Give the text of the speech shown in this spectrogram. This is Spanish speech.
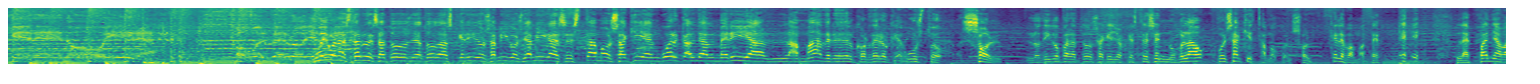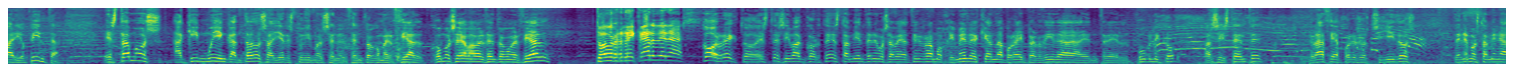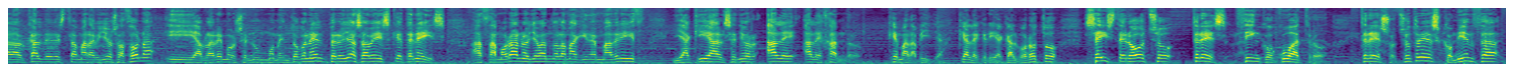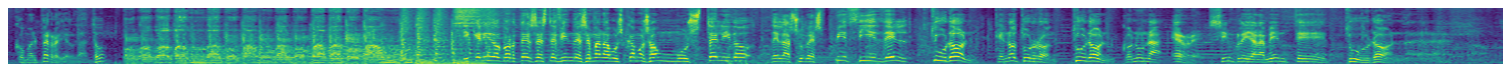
Quieren oír como el perro y el Muy buenas tardes a todos y a todas, queridos amigos y amigas. Estamos aquí en Huércal de Almería, la madre del cordero. Qué gusto. Sol. Lo digo para todos aquellos que estés en nublado, pues aquí estamos con sol. ¿Qué le vamos a hacer? la España variopinta. Estamos aquí muy encantados. Ayer estuvimos en el centro comercial. ¿Cómo se llamaba el centro comercial? Torre Cárdenas. Correcto, este es Iván Cortés. También tenemos a Beatriz Ramos Jiménez, que anda por ahí perdida entre el público asistente. Gracias por esos chillidos. Tenemos también al alcalde de esta maravillosa zona y hablaremos en un momento con él. Pero ya sabéis que tenéis a Zamorano llevando la máquina en Madrid y aquí al señor Ale Alejandro. Qué maravilla, qué alegría, qué alboroto. 608-354-383 comienza como el perro y el gato. Y querido Cortés, este fin de semana buscamos a un mustélido de la subespecie del turón, que no turrón, turón, con una R, simple y llanamente turón.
